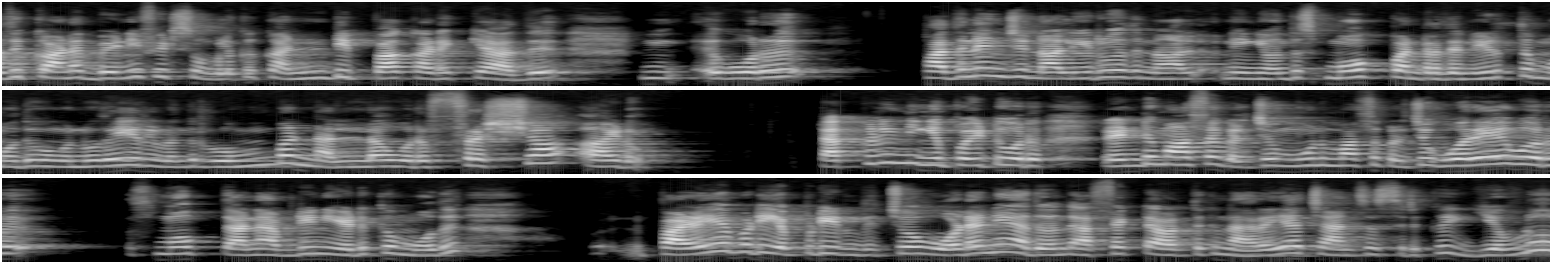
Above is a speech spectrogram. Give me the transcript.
அதுக்கான பெனிஃபிட்ஸ் உங்களுக்கு கண்டிப்பாக கிடைக்காது. ஒரு பதினஞ்சு நாள் இருபது நாள் நீங்கள் வந்து ஸ்மோக் பண்ணுறதை நிறுத்தும் போது உங்கள் நுரையீரல் வந்து ரொம்ப நல்லா ஒரு ஃப்ரெஷ்ஷாக ஆகிடும் டக்குன்னு நீங்கள் போயிட்டு ஒரு ரெண்டு மாதம் கழிச்சு மூணு மாதம் கழிச்சு ஒரே ஒரு ஸ்மோக் தானே அப்படின்னு எடுக்கும் போது பழையபடி எப்படி இருந்துச்சோ உடனே அது வந்து அஃபெக்ட் ஆகிறதுக்கு நிறையா சான்சஸ் இருக்குது எவ்வளோ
